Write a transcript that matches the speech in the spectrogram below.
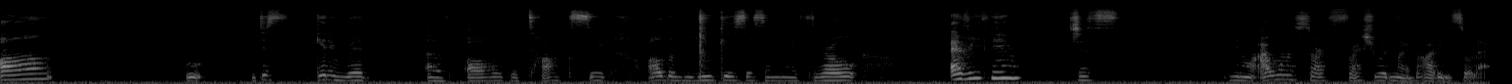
all just getting rid of all the toxic, all the mucus that's in my throat, everything just you know i want to start fresh with my body so that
